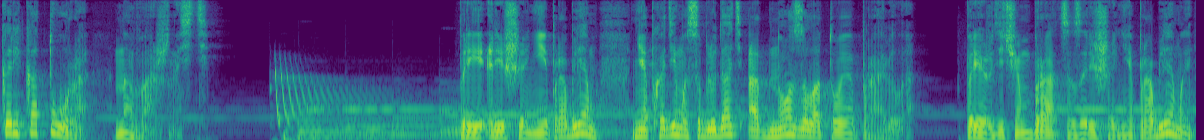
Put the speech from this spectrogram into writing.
карикатура на важность. При решении проблем необходимо соблюдать одно золотое правило. Прежде чем браться за решение проблемы,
